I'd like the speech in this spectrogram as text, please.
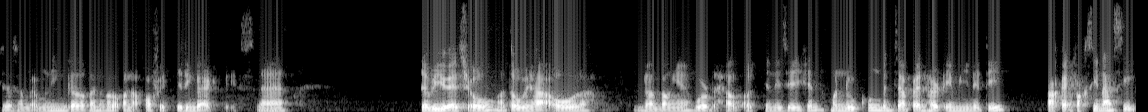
Bisa sampai meninggal kan kalau kena COVID, jadi nggak etis. Nah, WHO atau WHO lah, gampangnya World Health Organization, mendukung pencapaian herd immunity pakai vaksinasi.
